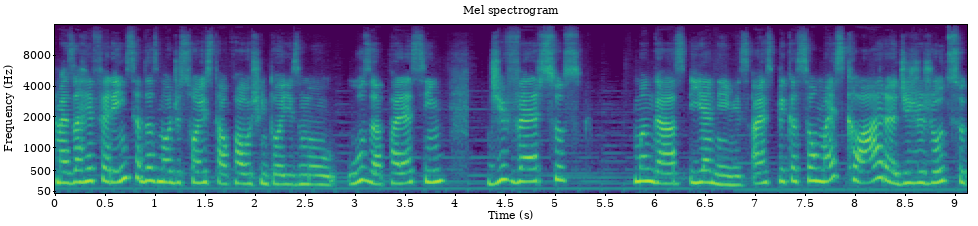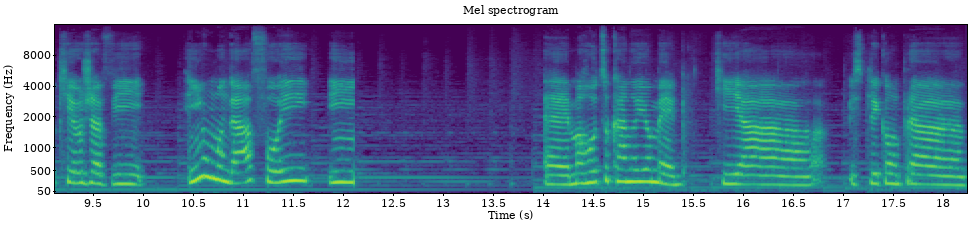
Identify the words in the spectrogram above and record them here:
mas a referência das maldições, tal qual o shintoísmo usa, aparece em diversos mangás e animes. A explicação mais clara de Jujutsu que eu já vi em um mangá foi em é, Mahotsuka no Yome, que a, explicam pra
